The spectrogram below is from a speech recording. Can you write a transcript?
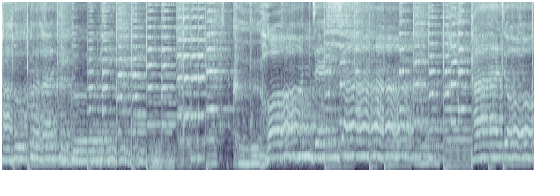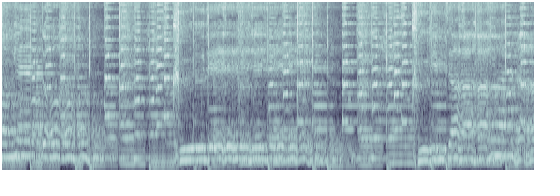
차오가니 거리 그 언젠가 다정했던 그대의 그림자 하나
